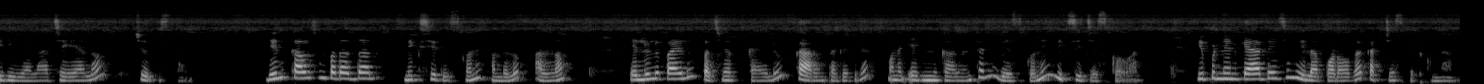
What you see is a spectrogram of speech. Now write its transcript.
ఇది ఎలా చేయాలో చూపిస్తాను. దీనికి కావాల్సిన పదార్థాలు మిక్సీ తీసుకొని అందులో అల్లం ఎల్లుల్లిపాయలు పచ్చిమిరపకాయలు కారం తగ్గట్టుగా మనకి ఎన్ని కావాలంటే అన్ని వేసుకొని మిక్సీ చేసుకోవాలి. ఇప్పుడు నేను క్యాబేజీని ఇలా పొడవుగా కట్ చేసి పెట్టుకున్నాను.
